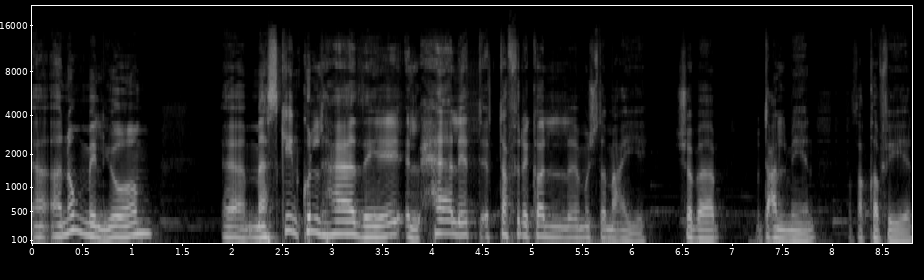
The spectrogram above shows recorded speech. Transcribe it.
أنا امي اليوم آه، ماسكين كل هذه الحالة التفرقة المجتمعية. شباب متعلمين مثقفين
